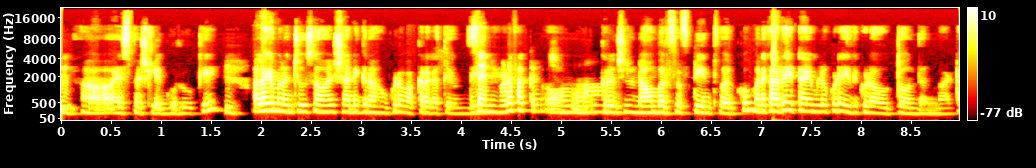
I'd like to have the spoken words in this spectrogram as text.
Hmm. ఎస్పెషల్లీ గురువుకి. Hmm. అలాగే మనం చూసాం శని గ్రహం కూడా వక్రగతి. ఉంది నవంబర్ ఫిఫ్టీన్త్ వరకు. మనకి అదే టైంలో కూడా ఇది కూడా అవుతోంది అనమాట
